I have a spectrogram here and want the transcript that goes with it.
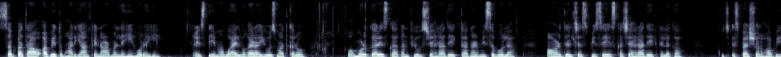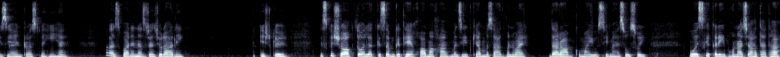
सब बताओ, अभी तुम्हारी आँखें नॉर्मल नहीं हो रही। इसलिए मोबाइल वगैरह यूज़ मत करो। वो मुड़कर इसका कंफ्यूज चेहरा देखता, नरमी से बोला, और दिलचस्पी से इसका चेहरा देखने लगा। कुछ स्पेशल हॉबीज़ या इंटरेस्ट नहीं है। असबा ने नज़रें चुरा ली। इसके इसके शौक़ तो अलग किस्म के थे ख्वामा खां मज़ीद क्या मज़ाक बनवाए। दाराम को मायूसी महसूस हुई। वो इसके करीब होना चाहता था।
